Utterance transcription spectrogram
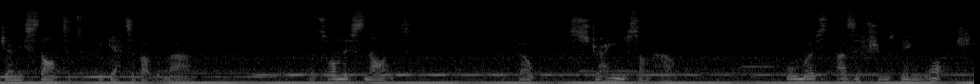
Jenny started to forget about the man. But on this night, it felt strange somehow, almost as if she was being watched.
